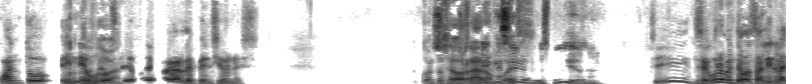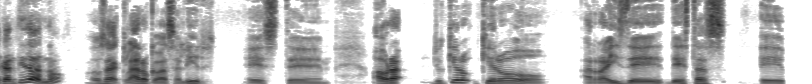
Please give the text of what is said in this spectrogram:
¿Cuánto en ¿Cuántos euros se puede pagar de pensiones? ¿Cuánto se ahorraron, pues? estudio, ¿no? Sí, seguramente va a salir la cantidad, ¿no? O sea, claro que va a salir. Este, ahora, yo quiero, quiero a raíz de, de estas eh,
